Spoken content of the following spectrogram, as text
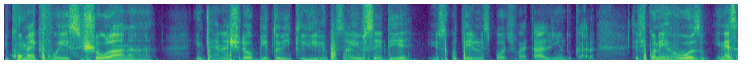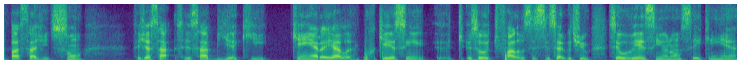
E como é que foi esse show lá na International Beat Week Liverpool? Saiu o CD, eu escutei ele no Spotify, tá lindo, cara. Você ficou nervoso? E nessa passagem de som, você já sa você sabia que quem era ela, porque assim, eu, só te falo, vou ser sincero contigo, se eu ver assim, eu não sei quem é,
